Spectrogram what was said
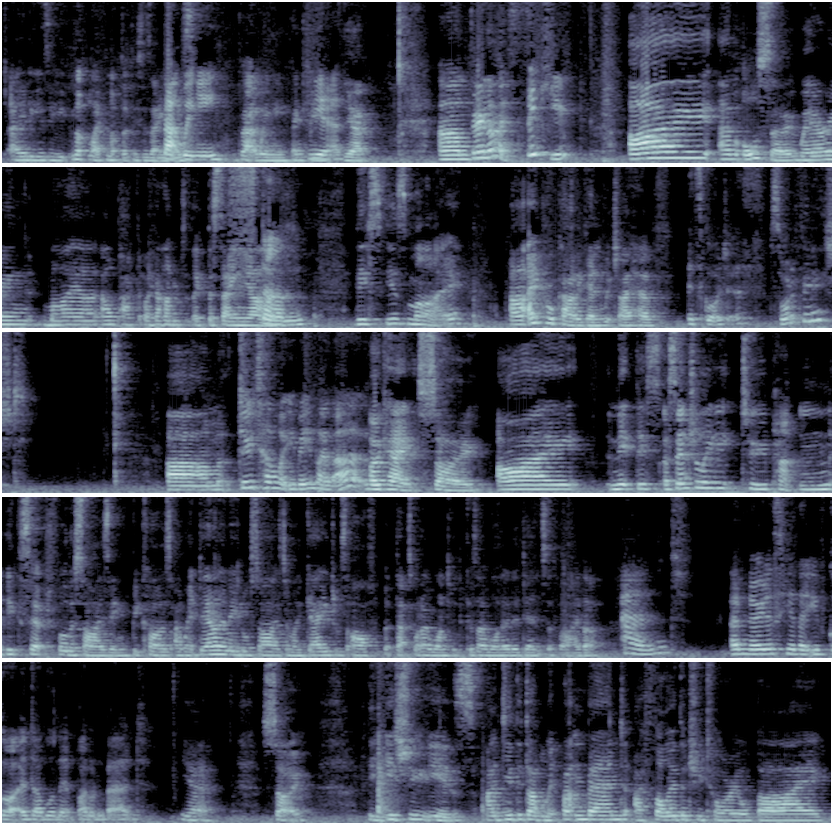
80s not like not that this is 80s. Bat wingy. Bat wingy, thank you. Yeah. Yeah. Um, very nice. Thank you. I am also wearing my uh, alpaca, like a hundred, like the same yarn. Stun. This is my uh, April cardigan, which I have It's gorgeous. sort of finished. Um, Do tell what you mean by that. okay, so I knit this essentially to pattern except for the sizing because I went down a needle size and my gauge was off, but that's what I wanted because I wanted a denser fibre. And I've noticed here that you've got a double knit button band. Yeah. So the issue is I did the double knit button band. I followed the tutorial by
